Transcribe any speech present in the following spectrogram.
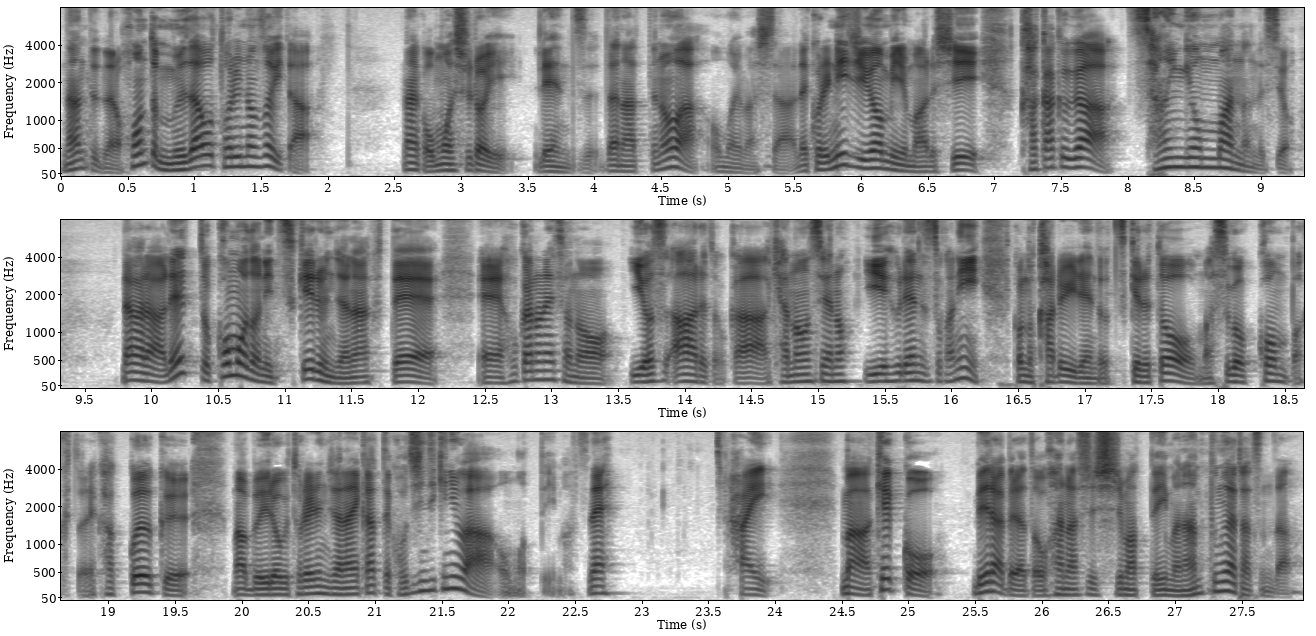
ー、なんて言うんだろう、ほんと無駄を取り除いた、なんか面白いレンズだなってのは思いました。で、これ 24mm もあるし、価格が3、4万なんですよ。だから、レッドコモドにつけるんじゃなくて、えー、他のね、その EOS-R とか、キャノン製の EF レンズとかに、この軽いレンズをつけると、まあ、すごくコンパクトでかっこよく、まあ、Vlog 撮れるんじゃないかって個人的には思っていますね。はい。まあ、結構、ベラベラとお話ししまって、今何分くらい経つんだ？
